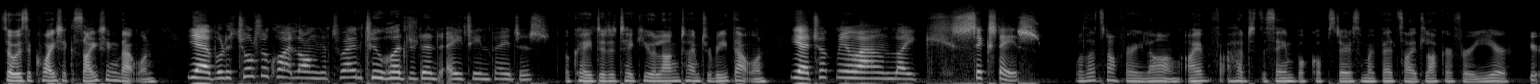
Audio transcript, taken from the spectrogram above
So is it quite exciting, that one? Yeah, but it's also quite long. It's around 218 pages. Okay, did it take you a long time to read that one? Yeah, it took me around like 6 days. Well, that's not very long. I've had the same book upstairs in my bedside locker for a year. You're,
